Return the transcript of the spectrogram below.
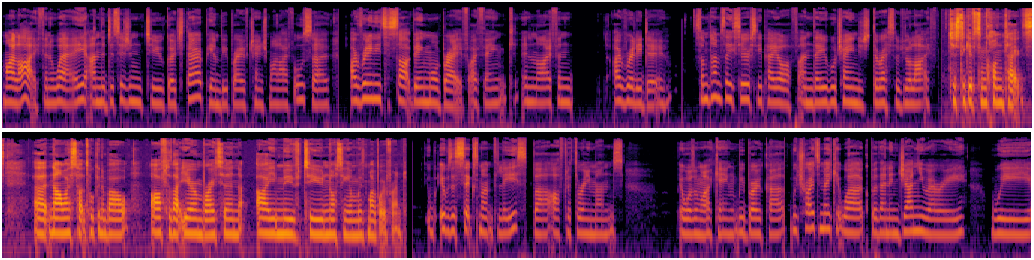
my life in a way and the decision to go to therapy and be brave changed my life also i really need to start being more brave i think in life and i really do sometimes they seriously pay off and they will change the rest of your life just to give some context uh, now i start talking about after that year in brighton i moved to nottingham with my boyfriend it was a six month lease but after three months it wasn't working we broke up we tried to make it work but then in january we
